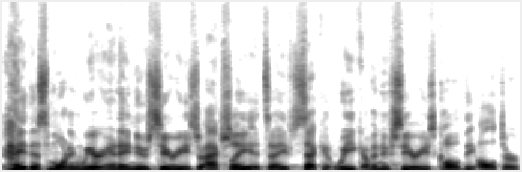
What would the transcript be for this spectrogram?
hey, this morning we are in a new series. Actually, it's a second week of a new series called The Altar.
